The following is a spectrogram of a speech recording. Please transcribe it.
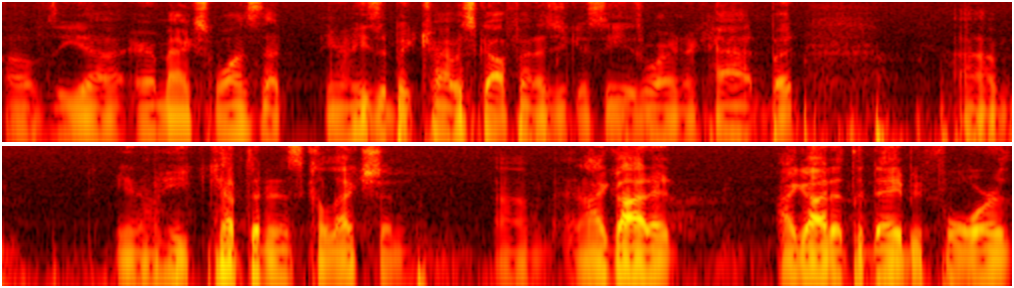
of the uh, Air Max ones that you know he's a big Travis Scott fan as you can see he's wearing a hat, but um, you know he kept it in his collection, um, and I got it. I got it the day before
